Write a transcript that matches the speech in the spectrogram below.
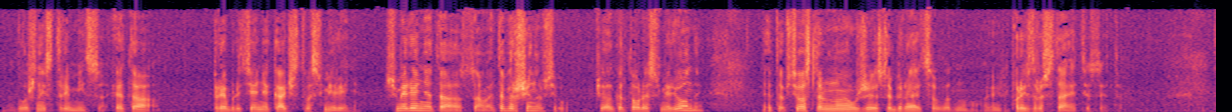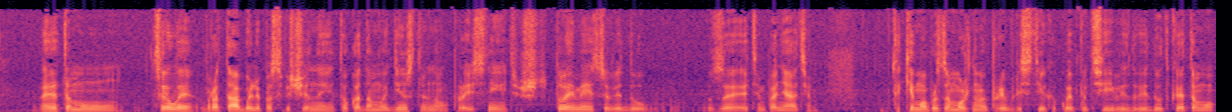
должны стремиться. Это приобретение качества смирения. Смирение это, это вершина всего. Человек, который смиренный, это все остальное уже собирается в одно произрастает из этого. Поэтому целые врата были посвящены только одному единственному, прояснить, что имеется в виду за этим понятием, каким образом можно приобрести, какой пути ведут к этому,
